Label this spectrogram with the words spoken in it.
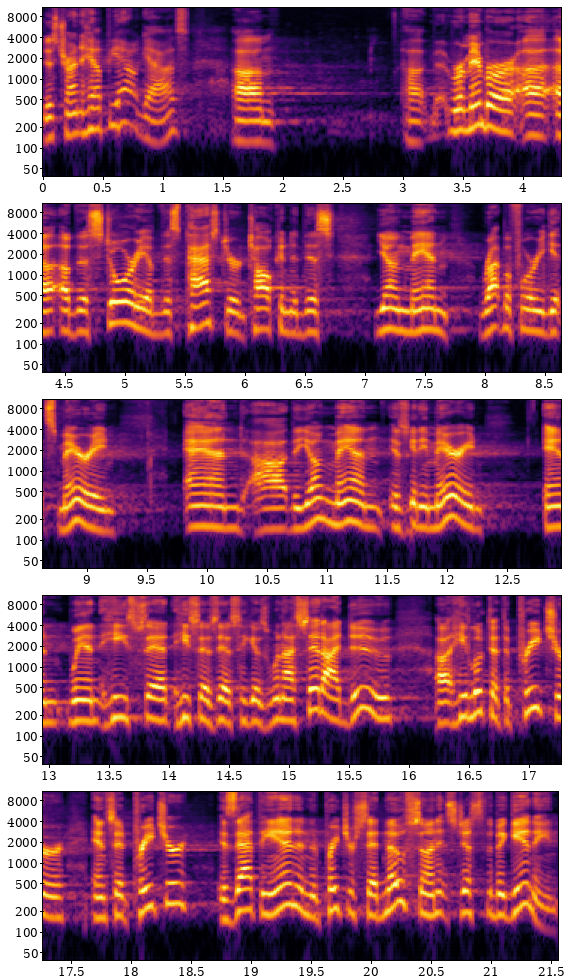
Just trying to help you out, guys. Um, uh, remember uh, uh, of the story of this pastor talking to this young man right before he gets married, and uh, the young man is getting married, and when he said, he says this, he goes, "When I said I do," uh, he looked at the preacher and said, "Preacher, is that the end?" And the preacher said, "No, son, it's just the beginning.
